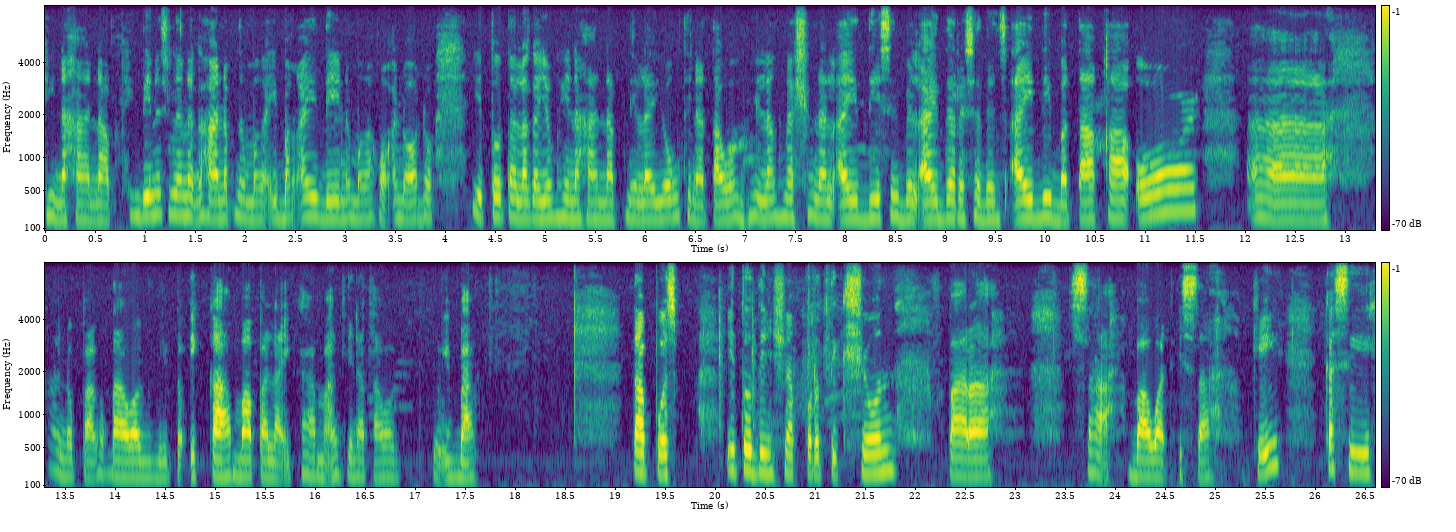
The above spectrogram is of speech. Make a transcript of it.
hinahanap. Hindi na sila naghahanap ng mga ibang ID, ng mga kung ano-ano. Ito talaga yung hinahanap nila, yung tinatawag nilang national ID, civil ID, residence ID, bataka, or uh, ano pang tawag dito, ikama pala, ikama ang tinatawag yung iba. Tapos, ito din siya protection para sa bawat isa. Okay? Kasi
